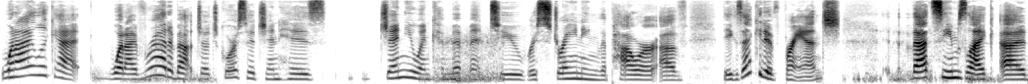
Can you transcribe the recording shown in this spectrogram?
when I look at what I've read about Judge Gorsuch and his genuine commitment to restraining the power of the executive branch, that seems like a,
